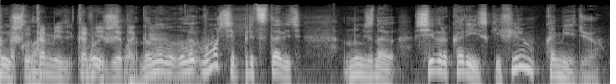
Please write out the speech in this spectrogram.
вышла, такая комедия, комедия вышла. такая. Да, ну, да. Вы можете себе представить, ну, не знаю, северокорейский фильм, комедию –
